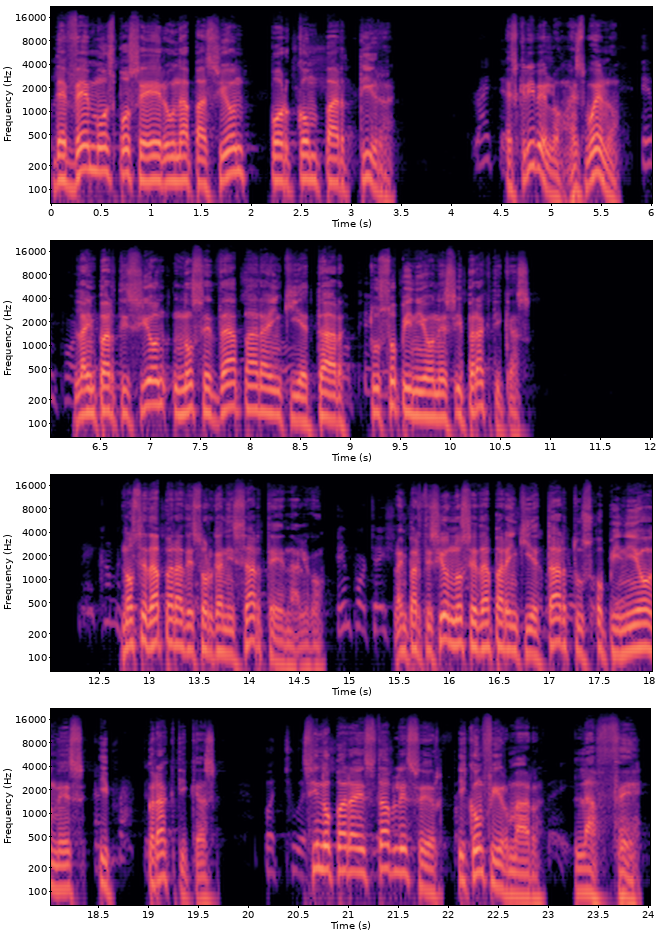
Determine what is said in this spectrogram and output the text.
Debemos poseer una pasión por compartir. Escríbelo, es bueno. La impartición no se da para inquietar tus opiniones y prácticas. No se da para desorganizarte en algo. La impartición no se da para inquietar tus opiniones y prácticas, sino para establecer y confirmar la fe.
